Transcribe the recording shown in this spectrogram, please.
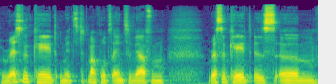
WrestleCade, um jetzt das mal kurz einzuwerfen, WrestleCade ist, ähm,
